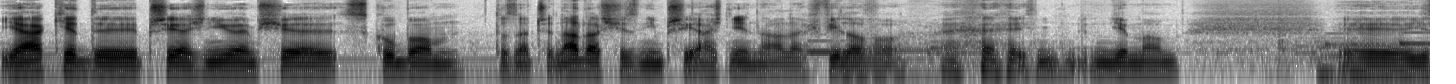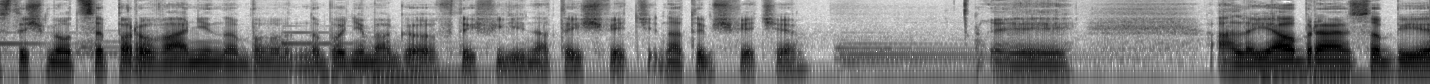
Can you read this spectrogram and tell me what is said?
Ja, kiedy przyjaźniłem się z Kubą, to znaczy nadal się z nim przyjaźnię, no ale chwilowo nie mam, e, jesteśmy odseparowani, no bo, no bo nie ma go w tej chwili na, tej świecie, na tym świecie ale ja obrałem sobie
